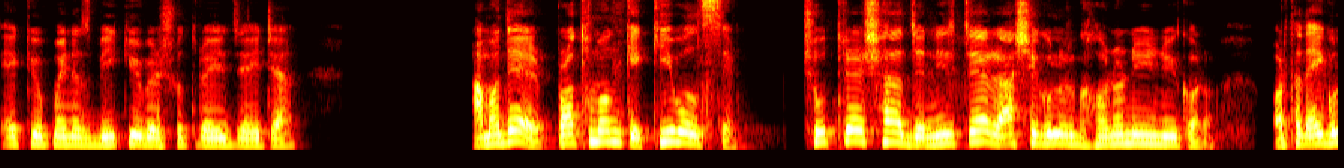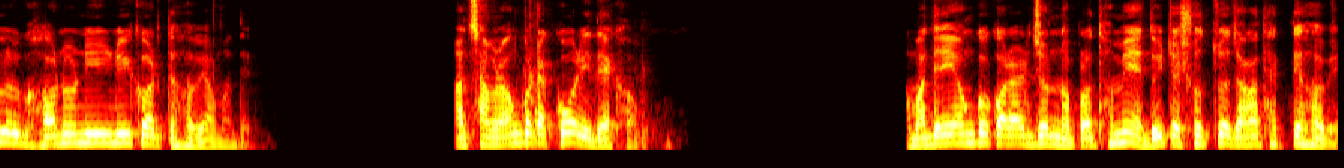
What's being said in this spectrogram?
a cube minus b কিউবের সূত্র এই যে এটা আমাদের প্রথম অঙ্কে কি বলছে? সূত্রের সাহায্যে নিচের রাশিগুলোর ঘন নির্ণয় করো। অর্থাৎ এগুলোর ঘন নির্ণয় করতে হবে আমাদের। আচ্ছা আমরা অঙ্কটা করি, দেখো। আমাদের এই অঙ্ক করার জন্য প্রথমে দুইটা সূত্র জানা থাকতে হবে।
